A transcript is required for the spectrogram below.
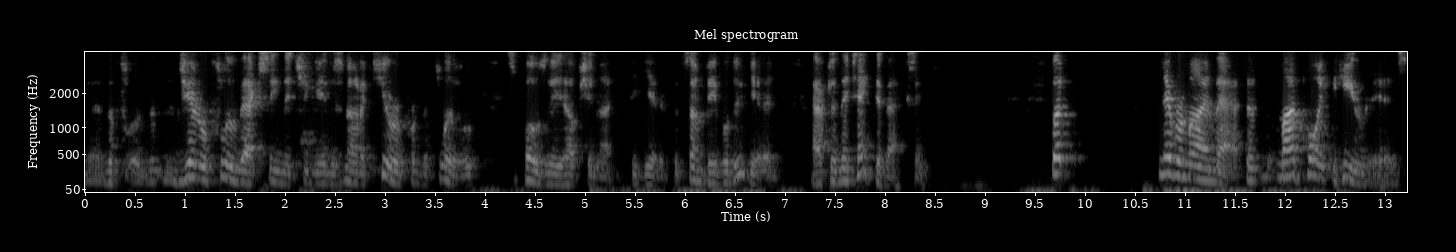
The, the, general flu vaccine that you get is not a cure for the flu. Supposedly it helps you not to get it, but some people do get it after they take the vaccine. But never mind that. The, my point here is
